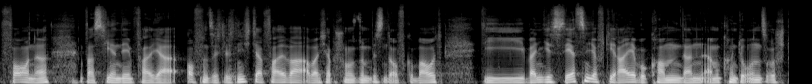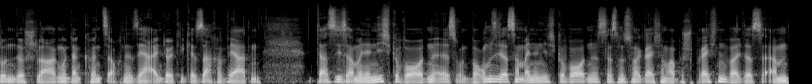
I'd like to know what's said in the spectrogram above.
vorne, was hier in dem Fall ja offensichtlich nicht der Fall war, aber ich habe schon so ein bisschen drauf gebaut, die, wenn die es jetzt nicht auf die Reihe bekommen, dann ähm, könnte unsere Stunde schlagen und dann könnte es auch eine sehr eindeutige Sache werden. Dass sie es am Ende nicht geworden ist und warum sie das am Ende nicht geworden ist, das müssen wir gleich nochmal besprechen, weil das ähm,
